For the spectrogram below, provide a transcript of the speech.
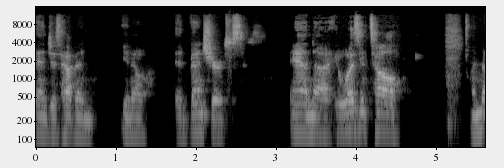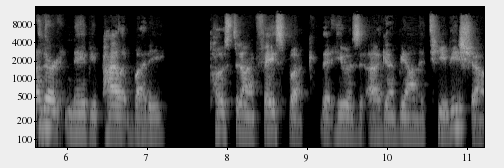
and just having, you know, adventures. And uh, it wasn't until another Navy pilot buddy posted on Facebook that he was uh, going to be on a TV show.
